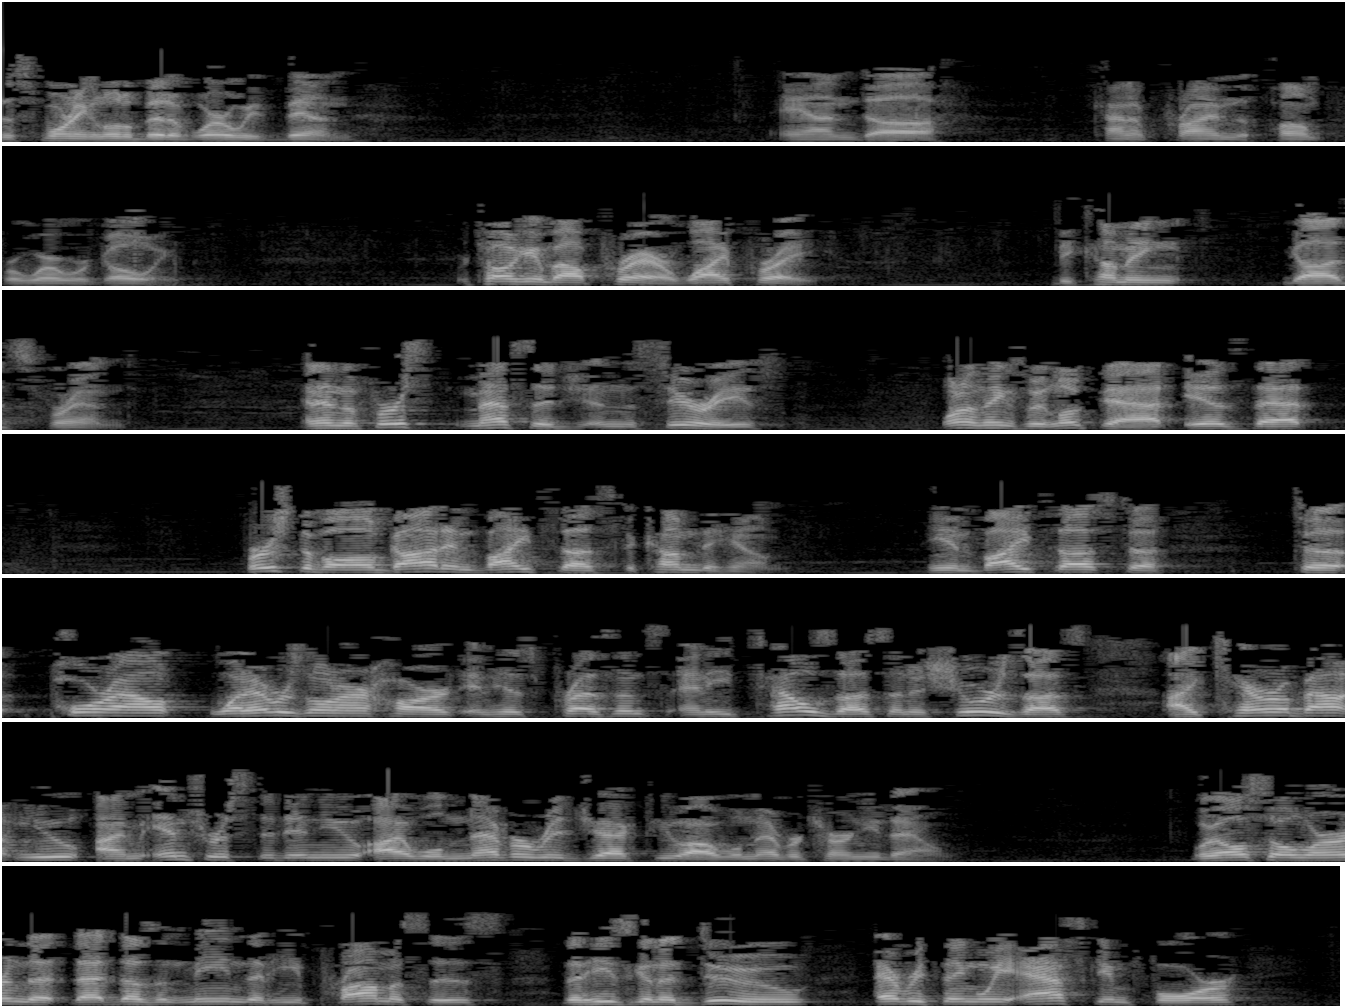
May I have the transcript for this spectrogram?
this morning a little bit of where we've been and uh, kind of prime the pump for where we're going. We're talking about prayer. Why pray? Becoming God's friend. And in the first message in the series, one of the things we looked at is that, first of all, God invites us to come to Him. He invites us to, to pour out whatever's on our heart in His presence, and He tells us and assures us, I care about you, I'm interested in you, I will never reject you, I will never turn you down. We also learn that that doesn't mean that He promises that He's going to do everything we ask Him for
